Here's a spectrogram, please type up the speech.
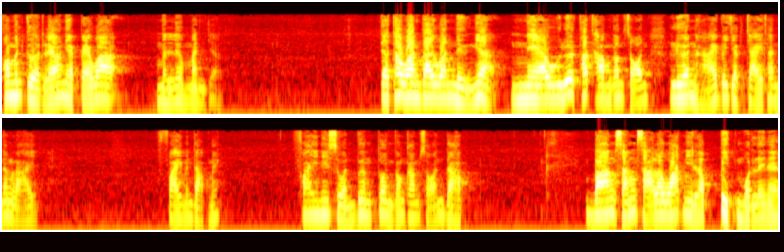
พอมันเกิดแล้วเนี่ยแปลว่ามันเริ่มมั่นใจแต่ถ้าวันใดวันหนึ่งเนี่ย แนวเลือดพระธรรมคำสอนเลือนหายไปจากใจท่านทั้งหลาย ไฟมันดับไหมไฟในส่วนเบื้องต้นของคำสอนดับ บางสังสารวัตนี่เราปิดหมดเลยนะ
